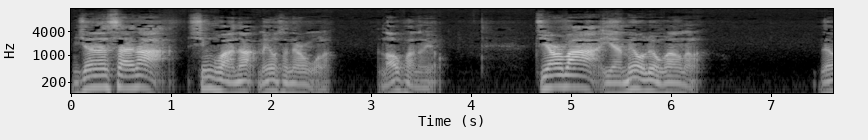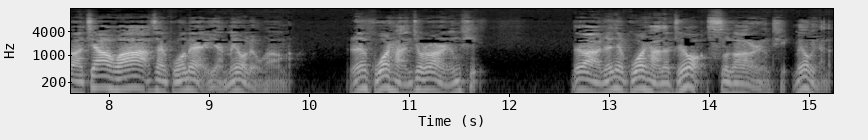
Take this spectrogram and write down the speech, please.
你现在塞纳新款的没有三点五了，老款的有，G L 八也没有六缸的了，对吧？嘉华在国内也没有六缸的，人家国产就是二零 T，对吧？人家国产的只有四缸二零 T，没有别的。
